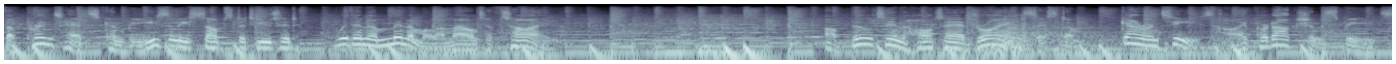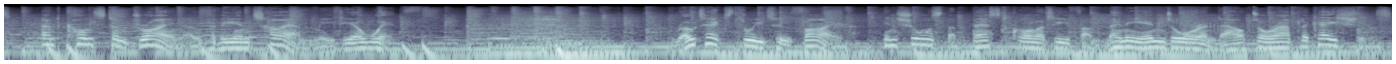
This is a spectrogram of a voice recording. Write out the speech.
The printheads can be easily substituted within a minimal amount of time. A built-in hot air drying system guarantees high production speeds and constant drying over the entire media width. Rhotex 325 ensures the best quality for many indoor and outdoor applications,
